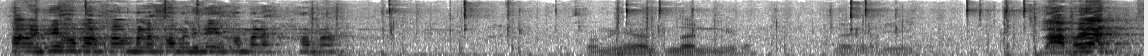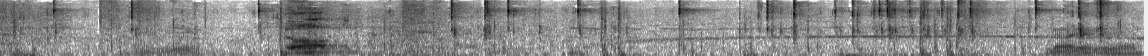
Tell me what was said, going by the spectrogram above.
เข้ามาพี่เข้ามาเข้ามาเข้ามาเลยพี่เข้ามาเลยเข้ามาตรงนี้เนินนี้ปะเนินอย่างนี้ลาเพื่อนอย่างนี้รู้เนินอย่างนี้นะ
